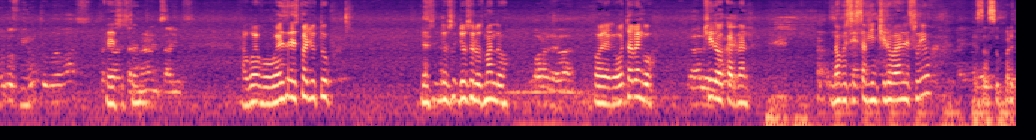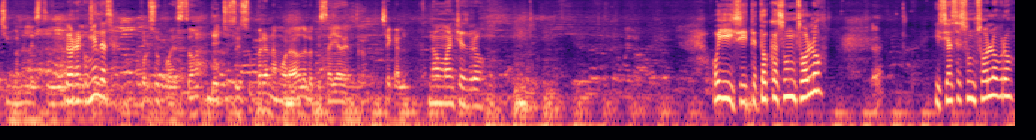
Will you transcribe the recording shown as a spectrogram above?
Unos minutos nada más. Eso está. terminar ensayos. A huevo, es, es para YouTube. Yo, yo- yo se los mando. Órale, va. Oye, ahorita vengo. Dale. Chido, carnal. No, pues sí está bien chido, ¿verdad? El estudio. Está súper chingón el estudio. ¿Lo recomiendas? hecho, por supuesto. De hecho, estoy súper enamorado de lo que está allá adentro. Chécalo. No manches, bro. Oye, ¿y si te tocas un solo? ¿Y si haces un solo, bro?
